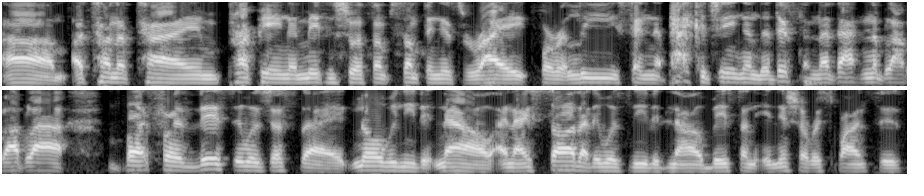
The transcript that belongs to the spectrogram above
um, a ton of time prepping and making sure th- something is right for release and the packaging and the this and the that and the blah blah blah. But for this, it was just like, no, we need it now, and I saw that it was needed now based on the initial responses,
